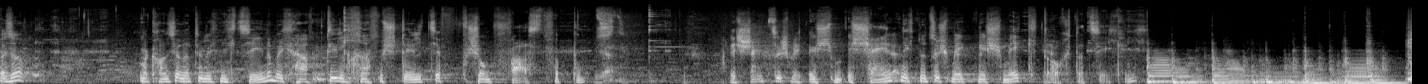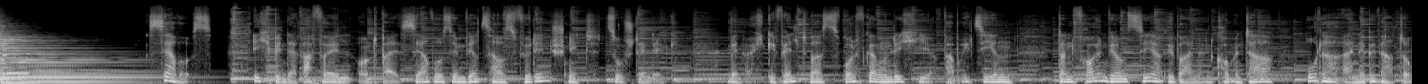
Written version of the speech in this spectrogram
Also, man kann es ja natürlich nicht sehen, aber ich habe die Lammstelze schon fast verputzt. Es scheint zu schmecken. Es, schm- es scheint nicht nur zu schmecken, es schmeckt auch tatsächlich. Servus. Ich bin der Raphael und bei Servus im Wirtshaus für den Schnitt zuständig. Wenn euch gefällt, was Wolfgang und ich hier fabrizieren, dann freuen wir uns sehr über einen Kommentar oder eine Bewertung.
